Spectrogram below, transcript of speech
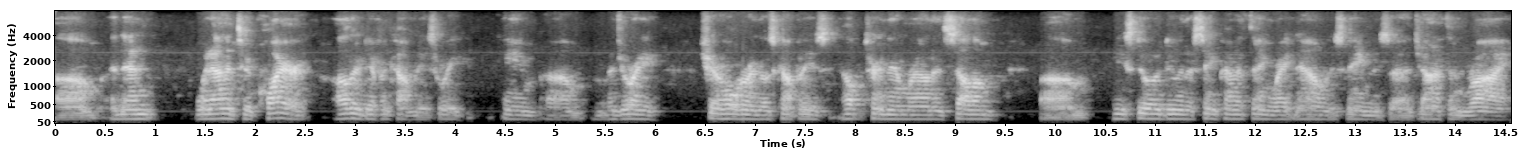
Um, and then went on to acquire other different companies where he became um, majority shareholder in those companies, helped turn them around and sell them. Um, he's still doing the same kind of thing right now. His name is uh, Jonathan Rye,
